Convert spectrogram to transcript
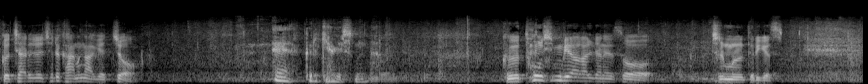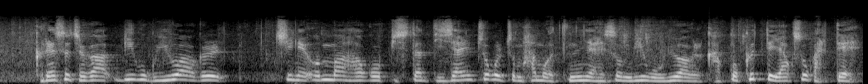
그 자료 제출이 가능하겠죠? 네, 그렇게 하겠습니다. 그 통신비와 관련해서 질문을 드리겠습니다. 그래서 제가 미국 유학을 진의 엄마하고 비슷한 디자인 쪽을 좀 하면 어떻느냐 해서 미국 유학을 갔고 그때 약속할 때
